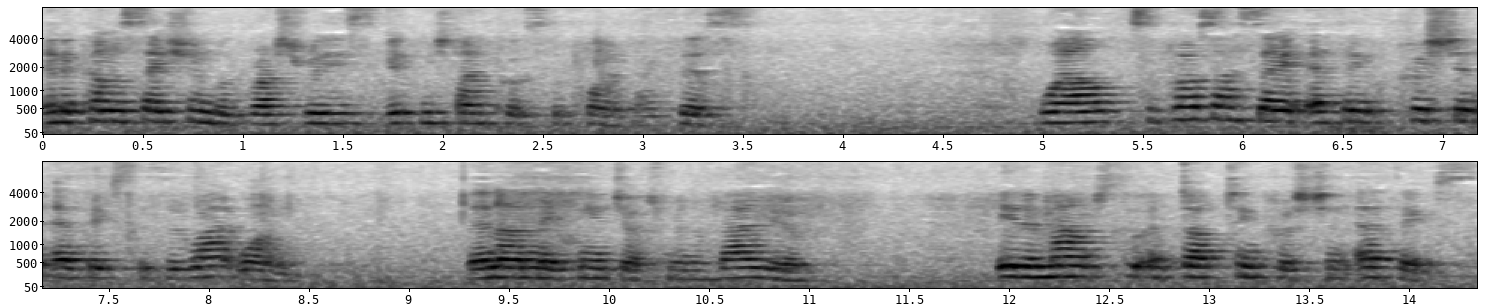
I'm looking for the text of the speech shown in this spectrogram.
In a conversation with Rush Rhees, Wittgenstein puts the point like this. Well, suppose I say I think Christian ethics is the right one. Then I'm making a judgment of value. It amounts to adopting Christian ethics.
